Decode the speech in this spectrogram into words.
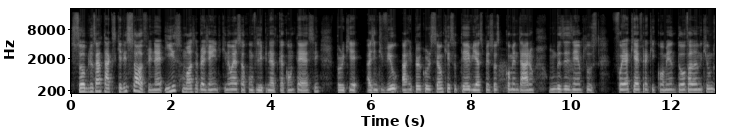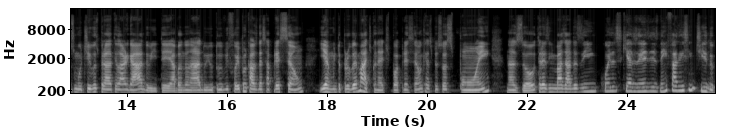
sobre os ataques que ele sofre, né? E isso mostra pra gente que não é só com o Felipe Neto que acontece, porque a gente viu a repercussão que isso teve e as pessoas que comentaram, um dos exemplos foi a Kéfera que comentou, falando que um dos motivos para ela ter largado e ter abandonado o YouTube foi por causa dessa pressão. E é muito problemático, né? Tipo, a pressão que as pessoas põem nas outras, embasadas em coisas que às vezes nem fazem sentido.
